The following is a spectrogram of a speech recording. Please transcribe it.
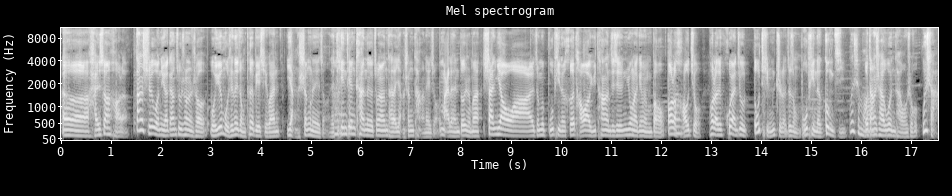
呃，还算好了。当时我女儿刚出生的时候，我岳母是那种特别喜欢养生的那种，就天天看那个中央台的养生堂那种，买了很多什么山药啊、什么补品的核桃啊、鱼汤啊这些用来给我们煲，煲了好久。后来就忽然就都停止了这种补品的供给。为什么？我当时还问她，我说为啥？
